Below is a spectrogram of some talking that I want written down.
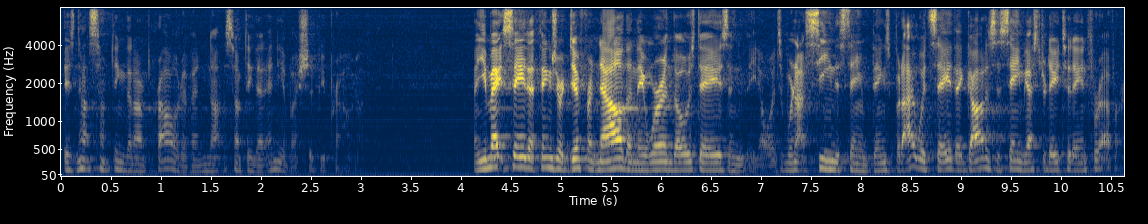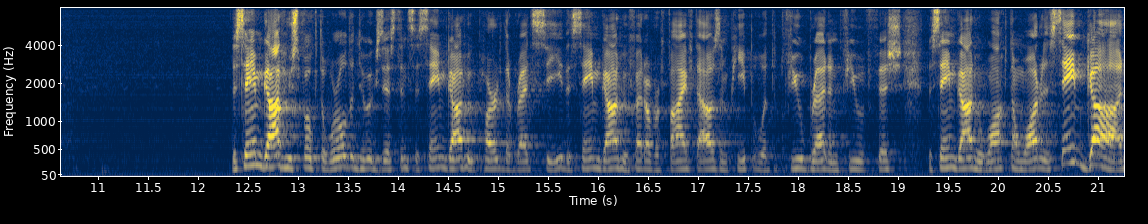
is not something that I'm proud of and not something that any of us should be proud of. And you might say that things are different now than they were in those days, and you know we're not seeing the same things. But I would say that God is the same yesterday, today, and forever. The same God who spoke the world into existence, the same God who parted the Red Sea, the same God who fed over 5,000 people with few bread and few fish, the same God who walked on water, the same God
